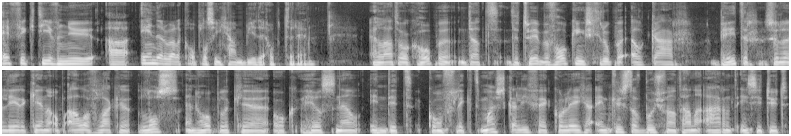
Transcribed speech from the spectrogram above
effectief nu uh, eender welke oplossing gaan bieden op terrein. En laten we ook hopen dat de twee bevolkingsgroepen elkaar beter zullen leren kennen op alle vlakken los en hopelijk uh, ook heel snel in dit conflict. Mars Khalifa, collega en Christophe Busch van het Hanne Arendt Instituut.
